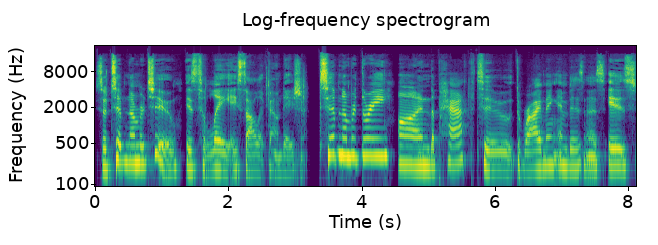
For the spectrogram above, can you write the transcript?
So, tip number two is to lay a solid foundation. Tip number three on the path to thriving in business is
